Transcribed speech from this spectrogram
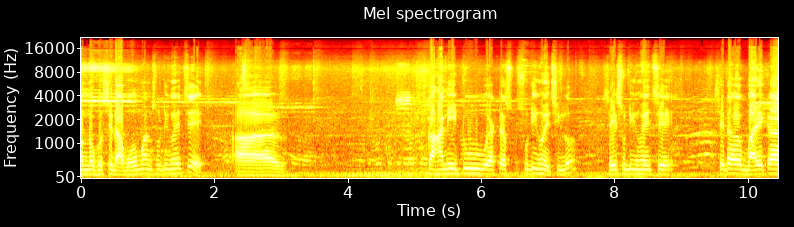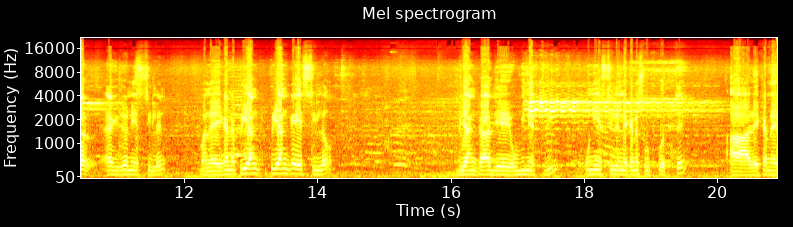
সুবর্ণ ঘোষের আবহমান শুটিং হয়েছে, আর কাহানি টু একটা শুটিং হয়েছিল, সেই শুটিং হয়েছে। সেটা বাইরেকার একজন এসছিলেন মানে এখানে প্রিয়াঙ্ক, প্রিয়াঙ্কা এসছিল। প্রিয়াঙ্কা যে অভিনেত্রী, উনি এসছিলেন এখানে শ্যুট করতে। আর এখানে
